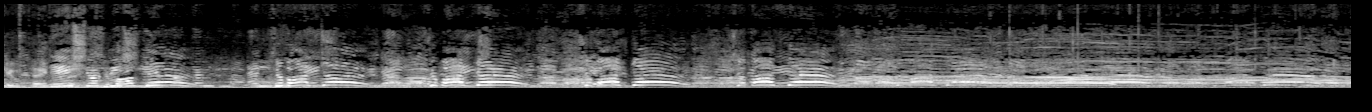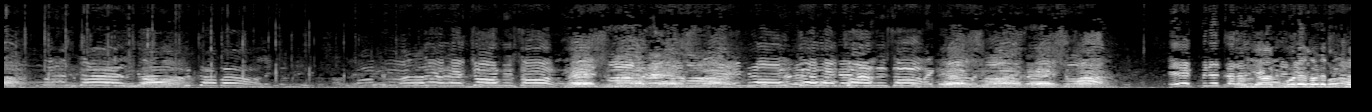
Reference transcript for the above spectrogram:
you. देश और शबाज गए शबाज गए शबाज गए शबाज गए शबाज तेरे जान निसार इमरान तेरे जान निसार एक मिनट जरा थोड़े थोड़े पीछे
